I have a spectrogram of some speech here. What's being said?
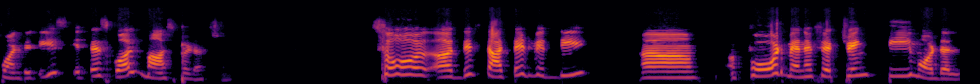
quantities, it is called mass production. So uh, this started with the uh, Ford manufacturing T model.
